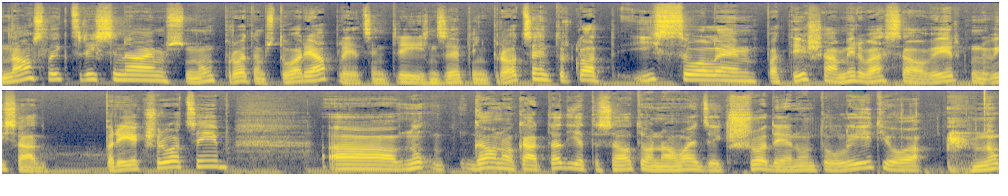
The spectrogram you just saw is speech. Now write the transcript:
Nav slikts risinājums, nu, protams, to arī apliecina 37%. Turklāt izsolēm patiešām ir vesela virkne visādu priekšrocību. Uh, nu, galvenokārt tad, ja tas auto nav vajadzīgs šodien un tūlīt, jo nu,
